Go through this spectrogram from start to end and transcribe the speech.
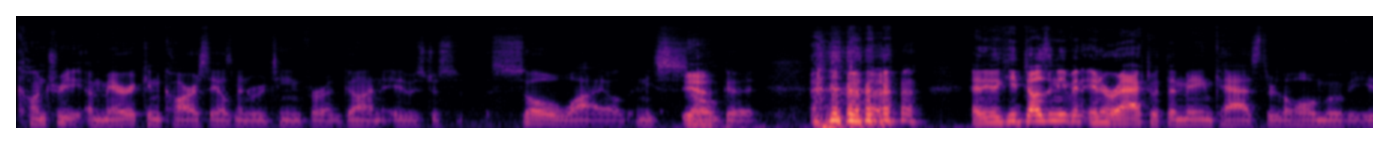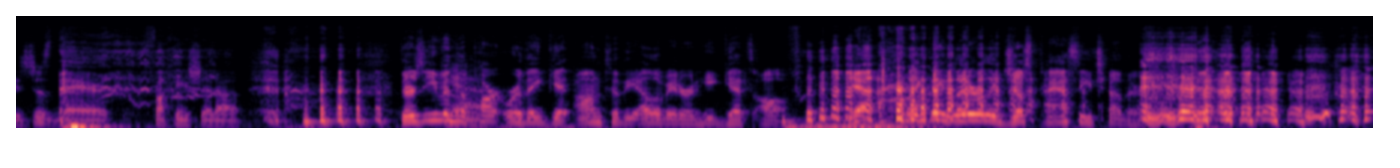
country American car salesman routine for a gun. It was just so wild, and he's so Yeah. good. and he, he doesn't even interact with the main cast through the whole movie. He's just there, fucking shit up. There's even the part where they get onto the elevator and he gets off. yeah, like they literally just pass each other. that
